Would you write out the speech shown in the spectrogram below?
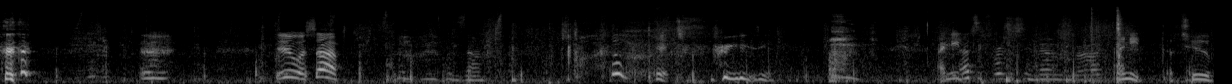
Dude, what's up? It's freezing. I need That's the first thing down in the garage. I need a tube.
